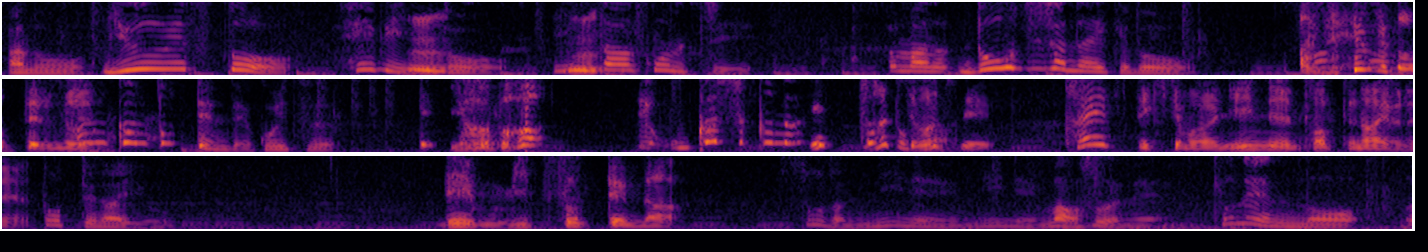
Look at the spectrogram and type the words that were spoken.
あの、US とヘビーとインターコンチ、まああの、同時じゃないけど、あ、三全部取ってるね三。冠取ってんだよ、こいつ。え、やばえ、おかしくない？え、ちょっとさ待って待って。帰ってきてまだ2年経ってないよね。取ってないよ。でも3つ取ってんだ。そうだ、2年、2年。まあそうだね。去年の、え？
